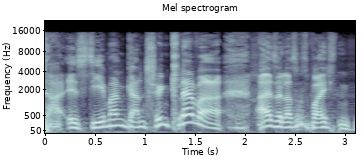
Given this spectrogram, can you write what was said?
da ist jemand ganz schön clever. Also lass uns beichten.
